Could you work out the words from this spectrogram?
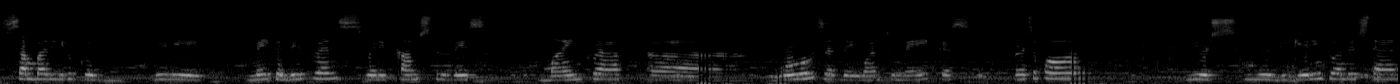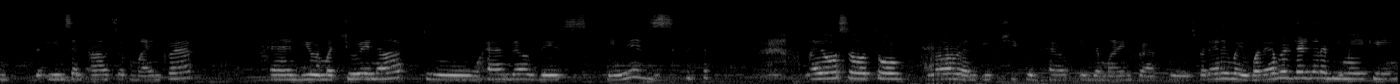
somebody who could really make a difference when it comes to this Minecraft uh, rules that they want to make because first of all you're you're beginning to understand the ins and outs of Minecraft and you're mature enough to handle these kids. I also told Lauren if she could help in the Minecraft rules but anyway whatever they're gonna be making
